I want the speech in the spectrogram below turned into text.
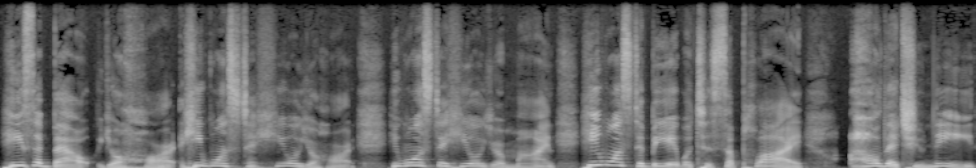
He's about your heart. He wants to heal your heart. He wants to heal your mind. He wants to be able to supply all that you need.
